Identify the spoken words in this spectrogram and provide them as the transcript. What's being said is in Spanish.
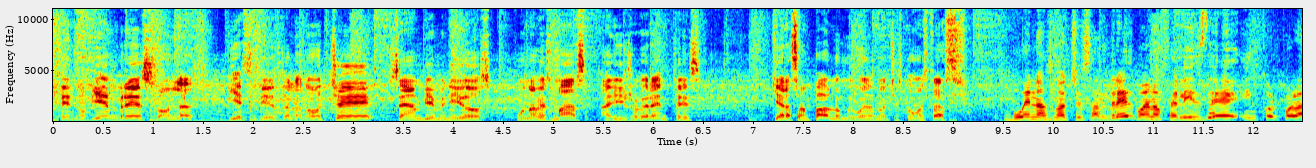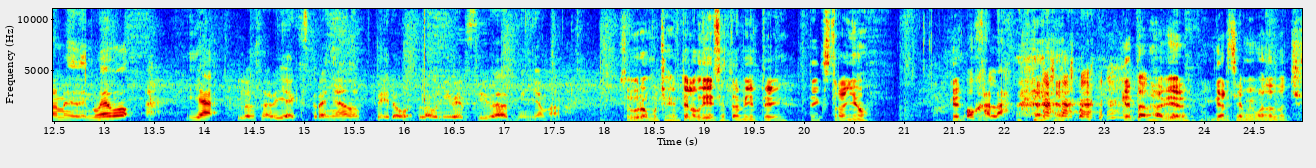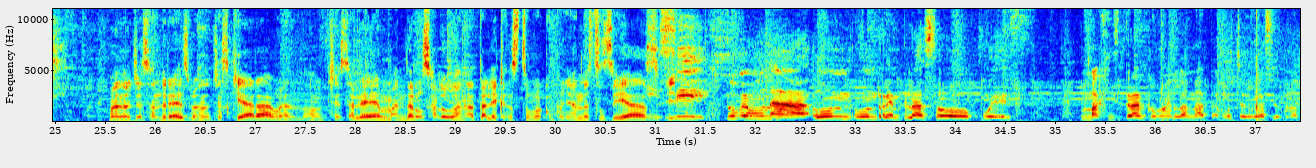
Miércoles 23 de noviembre, son las 10 y 10 de la noche. Sean bienvenidos una vez más a Irreverentes. Kiara San Pablo, muy buenas noches, ¿cómo estás? Buenas noches Andrés, bueno, feliz de incorporarme de nuevo. Ya los había extrañado, pero la universidad me llamaba. Seguro mucha gente en la audiencia también te, te extrañó. ¿Qué, Ojalá. ¿Qué tal Javier García? Muy buenas noches. Buenas noches Andrés, buenas noches Kiara, buenas noches Ale, mandar un saludo a Natalia que nos estuvo acompañando estos días. Y sí, tuve una, un, un reemplazo pues magistral como es la Nata. Muchas gracias Nata.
